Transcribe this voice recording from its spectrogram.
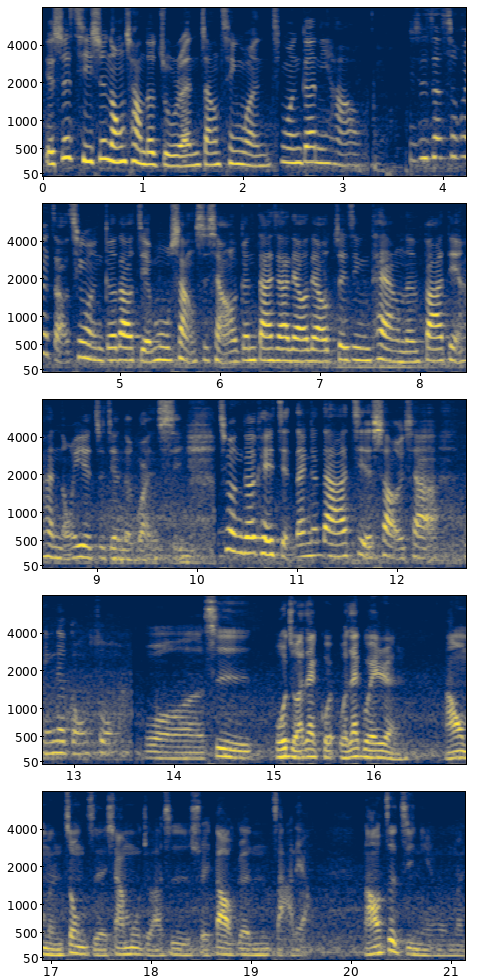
也是骑士农场的主人张钦文。钦文哥，你好。其实这次会找钦文哥到节目上，是想要跟大家聊聊最近太阳能发电和农业之间的关系。钦文哥可以简单跟大家介绍一下您的工作吗？我是我主要在归我在归仁，然后我们种植的项目主要是水稻跟杂粮，然后这几年我们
